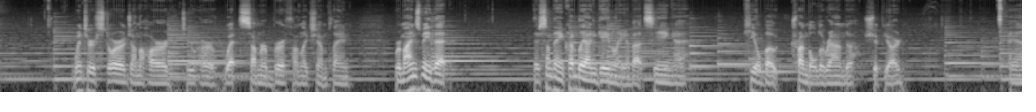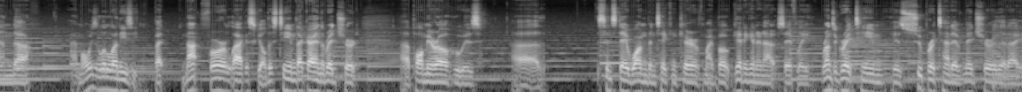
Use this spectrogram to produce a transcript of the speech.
winter storage on the Hard to her wet summer berth on Lake Champlain reminds me that there's something incredibly ungainly about seeing a keelboat trundled around a shipyard. And uh, I'm always a little uneasy, but not for lack of skill. This team, that guy in the red shirt, uh, Paul Mero, who is uh, since day one been taking care of my boat, getting in and out safely. Runs a great team, is super attentive, made sure that I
